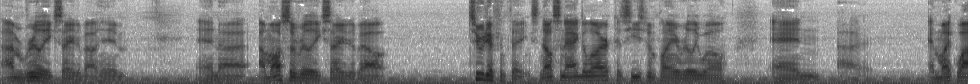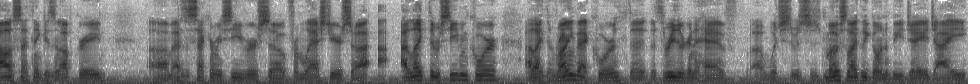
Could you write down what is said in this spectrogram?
I'm really excited about him, and uh, I'm also really excited about two different things. Nelson Agholor because he's been playing really well, and uh, and Mike Wallace I think is an upgrade um, as a second receiver. So from last year, so I, I, I, like the receiving corps. I like the running back corps. The the three they're going to have, uh, which which is most likely going to be Jay Ajayi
